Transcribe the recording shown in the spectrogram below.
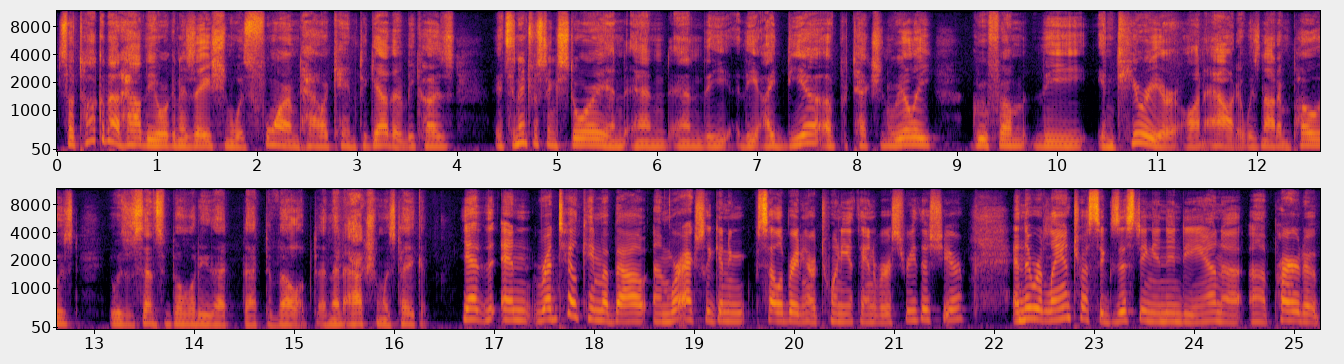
so talk about how the organization was formed, how it came together, because it's an interesting story and, and, and the, the idea of protection really grew from the interior on out. It was not imposed, it was a sensibility that, that developed and then action was taken. Yeah, and Redtail came about, um, we're actually getting celebrating our 20th anniversary this year. And there were land trusts existing in Indiana uh, prior to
